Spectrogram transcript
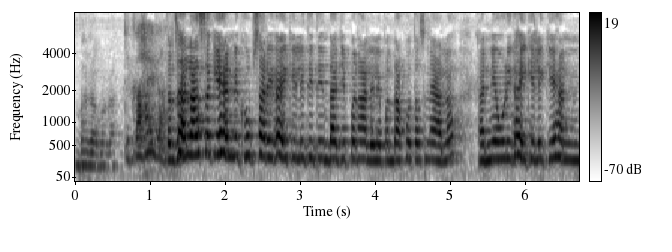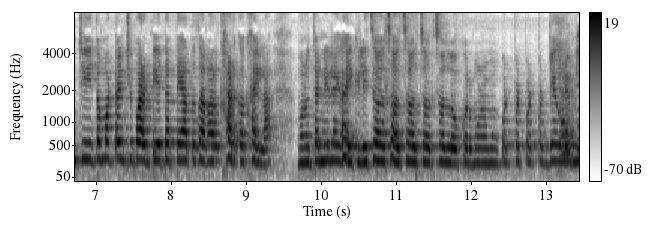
बघा बघा. ते का? तर झालं असं की ह्यांनी खूप सारी घाई केली. ती तीनदाजी पण आलेले पण दाखवतच नाही आलं. ह्यांनी एवढी घाई केली की ह्यांची इथं मटणची पार्टी आहे तर ते आता जाणार हाडकं खायला. म्हणून त्यांनी लय घाई केली. चल चल चल चल चल लवकर म्हणून मग पटपट पटपट जेवले मी.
